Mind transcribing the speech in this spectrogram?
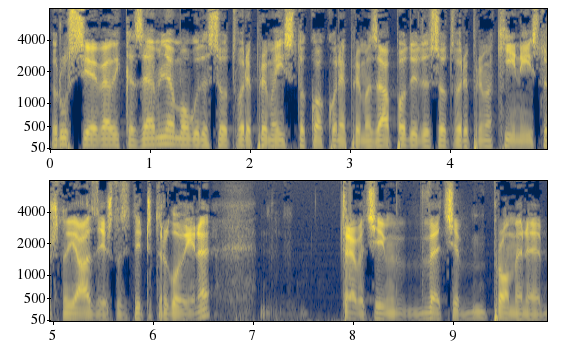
Rusija je velika zemlja, mogu da se otvore prema istoku, ako ne prema zapadu, i da se otvore prema Kini, istočnoj Aziji, što se tiče trgovine treba će im veće promene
